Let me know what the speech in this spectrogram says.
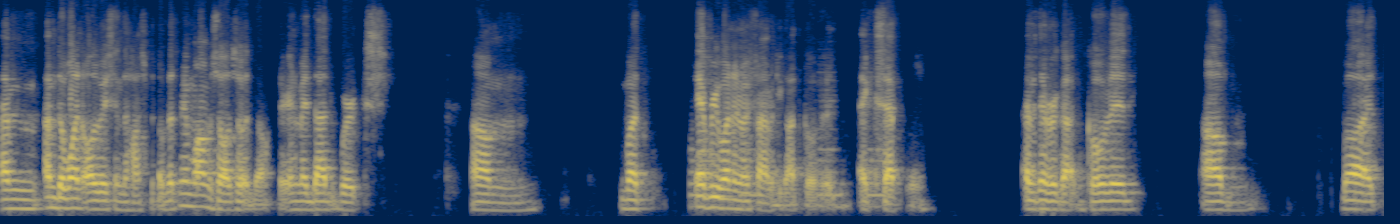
I'm I'm the one always in the hospital, but my mom is also a doctor and my dad works. Um, but everyone in my family got COVID except me. I've never gotten COVID. Um, but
